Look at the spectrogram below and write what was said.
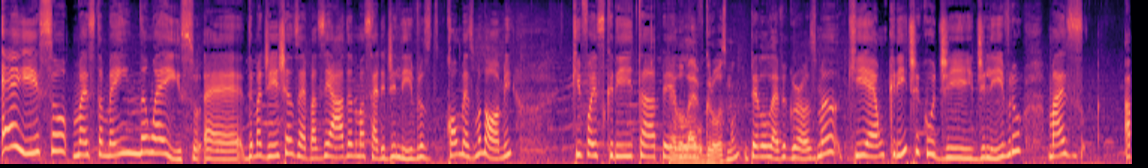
É isso, mas também não é isso. É, The Magicians é baseada numa série de livros com o mesmo nome, que foi escrita pelo, Pelo Lev Grossman. pelo Lev Grossman, que é um crítico de, de livro, mas a-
